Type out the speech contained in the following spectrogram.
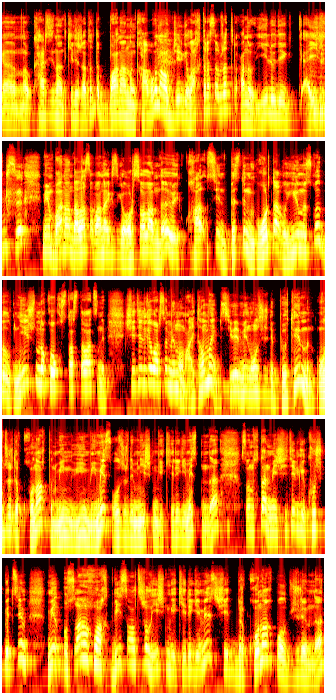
мынау корзинада келе жатыр да бананның қабығын алып жерге лақтыра салып жатыр анау елудегі әйел кісі мен бананды ала салып ана кісіге ұрыса аламын да сен біздің ортақ үйіміз ғой бұл не үшін мына қоқыс тастап жатрсың деп шетелге барсам мен оны айта алмаймын. Себебі мен ол жерде бөтенмін ол жерде қонақпын менің үйім емес ол жерде мен ешкімге керек емеспін да. Сондықтан мен шетелге көшіп кетсем мен ұзақ уақыт бес алты жыл ешкімге керек емес шет бір қонақ болып жүремін да.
